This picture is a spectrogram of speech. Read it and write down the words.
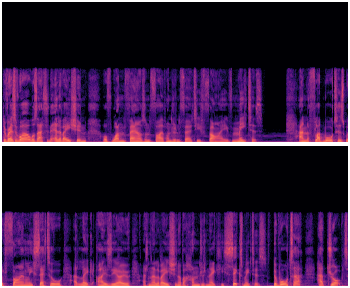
The reservoir was at an elevation of 1,535 metres, and the floodwaters would finally settle at Lake Iseo at an elevation of 186 metres. The water had dropped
